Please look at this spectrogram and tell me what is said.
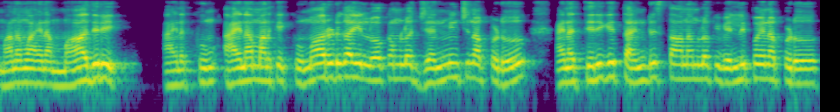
మనం ఆయన మాదిరి. ఆయన ఆయన మనకి కుమారుడిగా ఈ లోకంలో జన్మించినప్పుడు ఆయన తిరిగి తండ్రి స్థానంలోకి వెళ్ళిపోయినప్పుడు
